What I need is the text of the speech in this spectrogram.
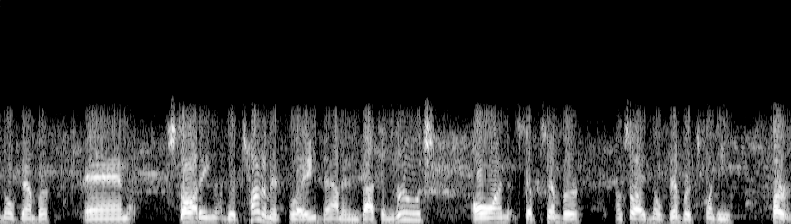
November, and starting the tournament play down in Baton Rouge on September, I'm sorry, November 21st.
